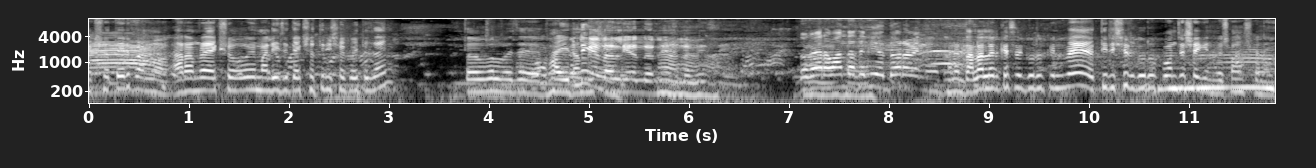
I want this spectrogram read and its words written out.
একশো তেরপান্ন। আর আমরা একশো ওই মালিক যদি একশো তিরিশে কইতে যাই তো বলবে যে ভাই। হ্যাঁ, হ্যাঁ, হ্যাঁ। মানে দালালের কাছে গরু কিনবে তিরিশের গরু পঞ্চাশে কিনবে সমস্যা নেই।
